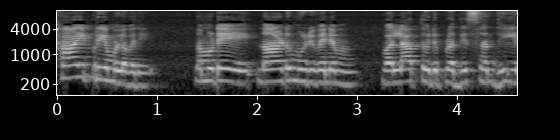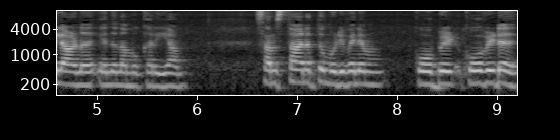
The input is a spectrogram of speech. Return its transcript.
ഹായ് പ്രിയമുള്ളവരെ. നമ്മുടെ നാട് മുഴുവനും വല്ലാത്തൊരു പ്രതിസന്ധിയിലാണ് എന്ന് നമുക്കറിയാം. സംസ്ഥാനത്ത് മുഴുവനും കോവിഡ് കോവിഡ്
